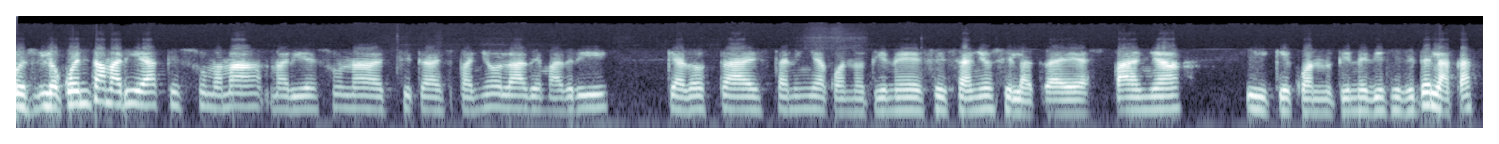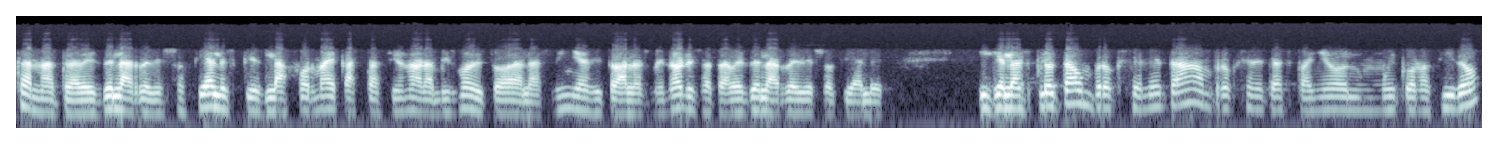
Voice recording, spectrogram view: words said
Pues lo cuenta María, que es su mamá. María es una chica española de Madrid que adopta a esta niña cuando tiene seis años y la trae a España y que cuando tiene 17 la captan a través de las redes sociales, que es la forma de captación ahora mismo de todas las niñas y todas las menores a través de las redes sociales. Y que la explota un proxeneta, un proxeneta español muy conocido,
